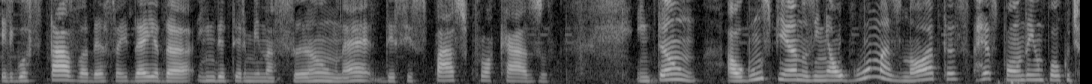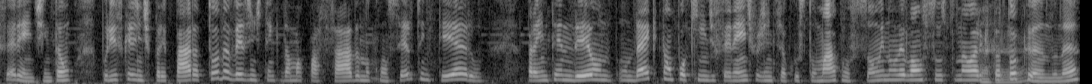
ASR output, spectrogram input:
ele gostava dessa ideia da indeterminação, né, desse espaço para o acaso. Então, alguns pianos em algumas notas respondem um pouco diferente. Então, por isso que a gente prepara, toda vez a gente tem que dar uma passada no concerto inteiro para entender on- onde é que está um pouquinho diferente para a gente se acostumar com o som e não levar um susto na hora que está tocando, né?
